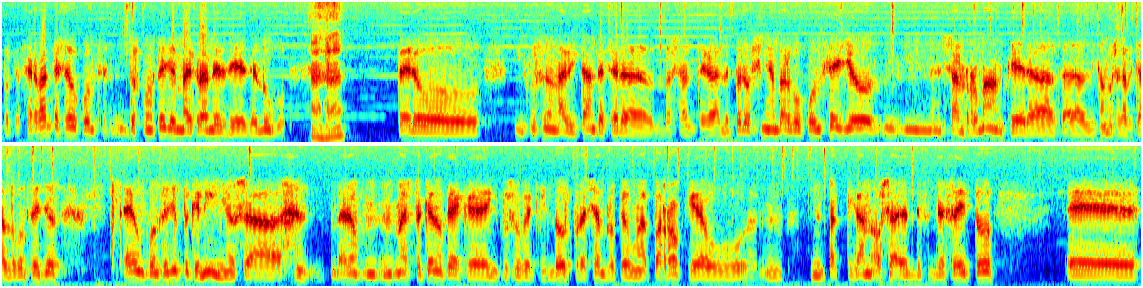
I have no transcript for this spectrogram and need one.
porque Cervantes é o conce dos concellos máis grandes de, de Lugo. Ajá. Pero incluso en habitantes era bastante grande, pero sin embargo o concello en San Román, que era, digamos, a capital do concello, é un concello pequeniño, o sea, era máis pequeno que, que incluso que Quindós, por exemplo, que é unha parroquia ou mm, practicando, o sea, de, de feito, eh,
